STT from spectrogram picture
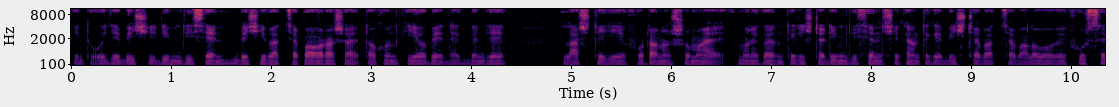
কিন্তু ওই যে বেশি ডিম দিছেন, বেশি বাচ্চা পাওয়ার আশায় তখন কি হবে? দেখবেন যে লাস্টে গিয়ে ফোটানোর সময় মনে করেন তিরিশটা ডিম দিছেন, সেখান থেকে বিশটা বাচ্চা ভালোভাবে ফুটছে,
